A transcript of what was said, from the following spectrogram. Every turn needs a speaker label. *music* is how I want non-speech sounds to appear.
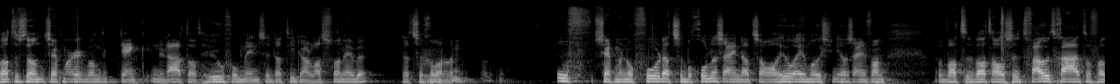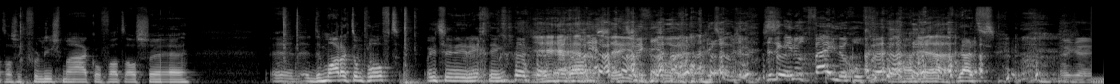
Speaker 1: wat is dan, zeg maar, want ik denk inderdaad dat heel veel mensen dat die daar last van hebben. Dat ze gewoon, of zeg maar nog voordat ze begonnen zijn, dat ze al heel emotioneel zijn van wat, wat als het fout gaat, of wat als ik verlies maak, of wat als eh, eh, de markt ontploft. Iets in die richting. *laughs*
Speaker 2: Ja, zeker. *laughs*
Speaker 3: Zit ik hier nog veilig of... eh?
Speaker 2: Ja.
Speaker 1: Dat is,
Speaker 4: Oké.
